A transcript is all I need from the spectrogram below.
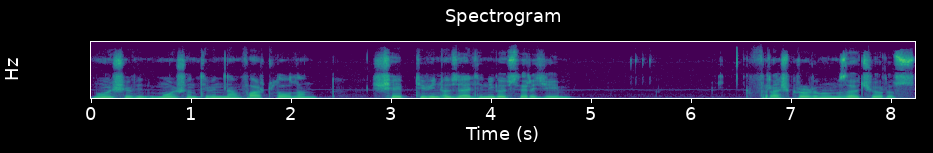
Motion, Motion TV'den farklı olan Shape TV'nin özelliğini göstereceğim. Flash programımızı açıyoruz.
